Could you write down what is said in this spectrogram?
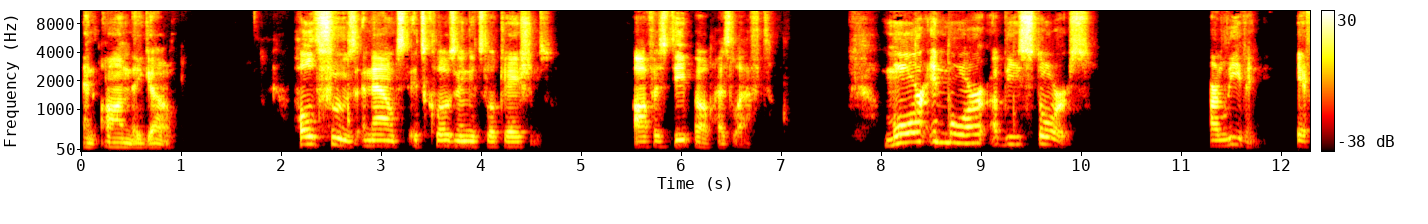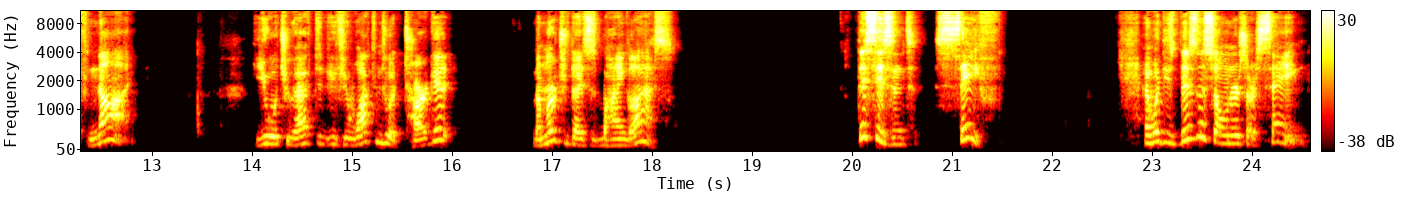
and on they go. Whole Foods announced it's closing its locations. Office Depot has left. More and more of these stores are leaving. If not, you what you have to do if you walked into a Target, the merchandise is behind glass. This isn't safe. And what these business owners are saying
